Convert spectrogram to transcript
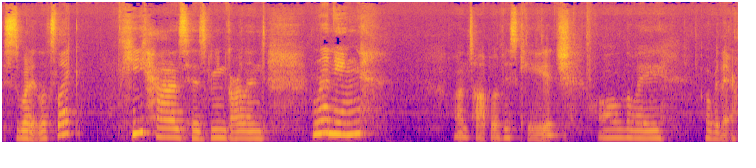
this is what it looks like. He has his green garland running on top of his cage all the way over there.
